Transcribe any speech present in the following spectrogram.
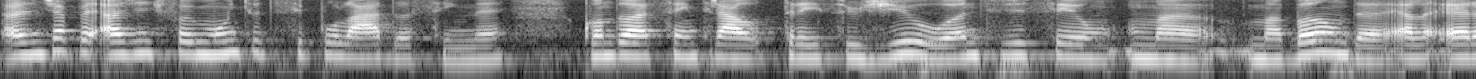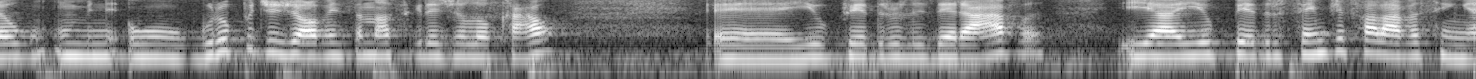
É. A, gente, a gente foi muito discipulado assim, né? Quando a Central 3 surgiu, antes de ser uma, uma banda, ela era um, um, um grupo de jovens da nossa igreja local é, e o Pedro liderava. E aí o Pedro sempre falava assim,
